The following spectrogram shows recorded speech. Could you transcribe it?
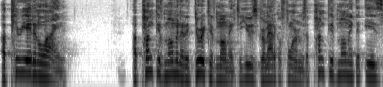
a period and a line. A punctive moment and a durative moment, to use grammatical forms. A punctive moment that is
